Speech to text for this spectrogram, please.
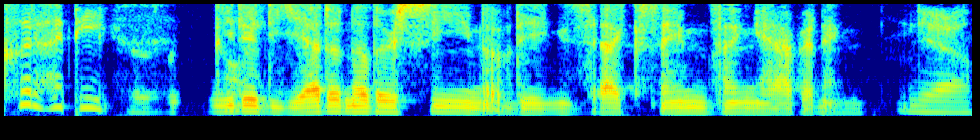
could I be because we needed yet another scene of the exact same thing happening. Yeah.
